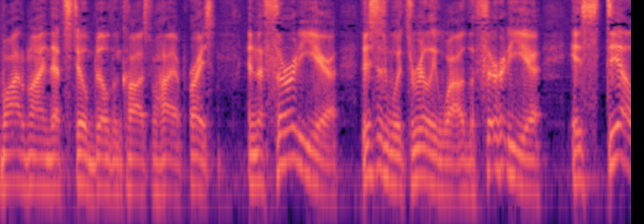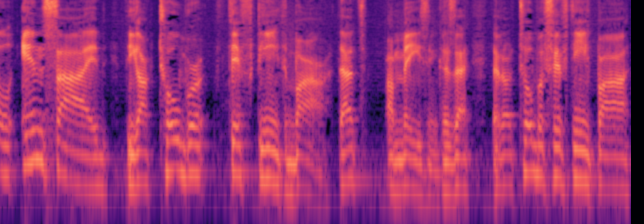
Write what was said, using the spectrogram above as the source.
Bottom line, that's still building cause for higher price. And the 30 year, this is what's really wild, the 30 year is still inside the October 15th bar. That's amazing because that, that October 15th bar,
